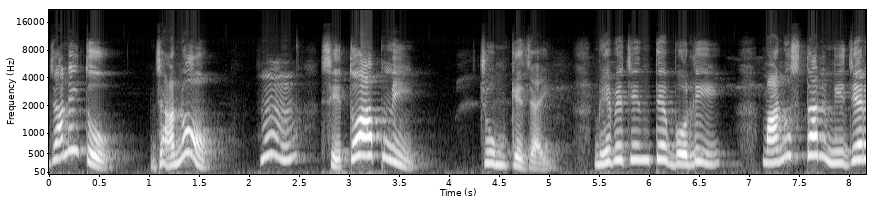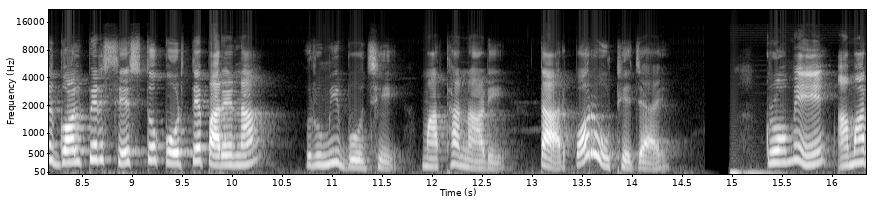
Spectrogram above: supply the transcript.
জানি তো। জানো? হুম, সে তো আপনি। চুমকে যাই। ভেবেচিন্তে বলি, মানুষ তার নিজের গল্পের শেষ তো করতে পারে না। রুমি বোঝে, মাথা নাড়ে, তারপর উঠে যায়। ক্রমে আমার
